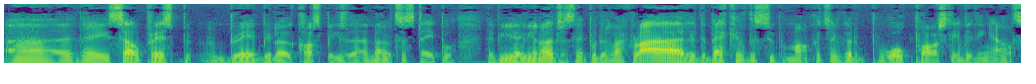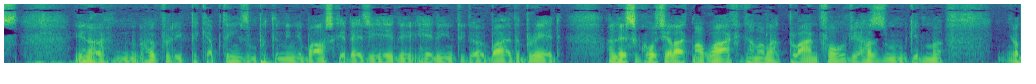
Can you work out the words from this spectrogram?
Uh, they sell pressed b- bread below cost because they know it's a staple. Have you, have you noticed they put it like right at the back of the supermarket? So you've got to walk past everything else, you know, and hopefully pick up things and put them in your basket as you head, head in to go buy the bread. Unless, of course, you're like my wife, you kind of like blindfold your husband, give him a a,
